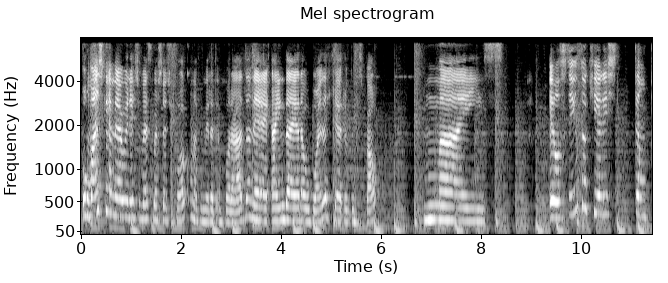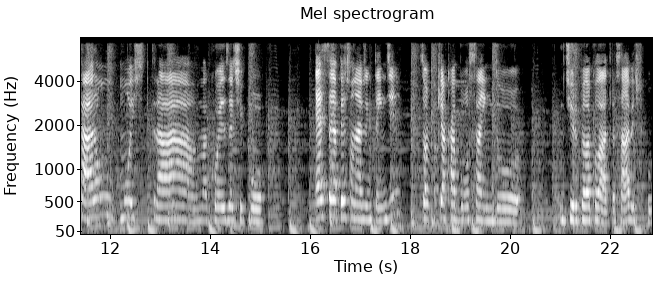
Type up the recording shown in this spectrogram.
Por mais que a Mariner tivesse bastante foco na primeira temporada, né, ainda era o Boiler que era o principal, mas eu sinto que eles tentaram mostrar uma coisa tipo essa é a personagem Tandy, só que acabou saindo um tiro pela culatra, sabe? Tipo,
